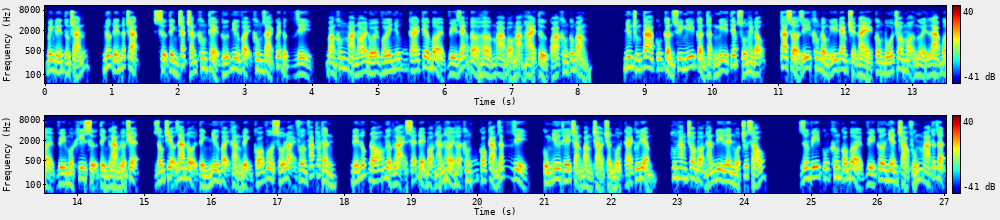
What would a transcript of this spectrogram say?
binh đến tướng chắn nước đến đất chặn sự tình chắc chắn không thể cứ như vậy không giải quyết được gì, bằng không mà nói đối với những cái kia bởi vì dép tờ hờ mà bỏ mạng hại tử quá không công bằng. Nhưng chúng ta cũng cần suy nghĩ cẩn thận nghĩ tiếp xuống hành động, ta sở dĩ không đồng ý đem chuyện này công bố cho mọi người là bởi vì một khi sự tình làm lớn chuyện, giống triệu gia nội tình như vậy khẳng định có vô số loại phương pháp thoát thân, đến lúc đó ngược lại sẽ để bọn hắn hời hợt không có cảm giác gì, cùng như thế chẳng bằng trào chuẩn một cái cứ điểm, hung hăng cho bọn hắn đi lên một chút sáu dương vĩ cũng không có bởi vì cơ nhiên trào phúng mà tức giận,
